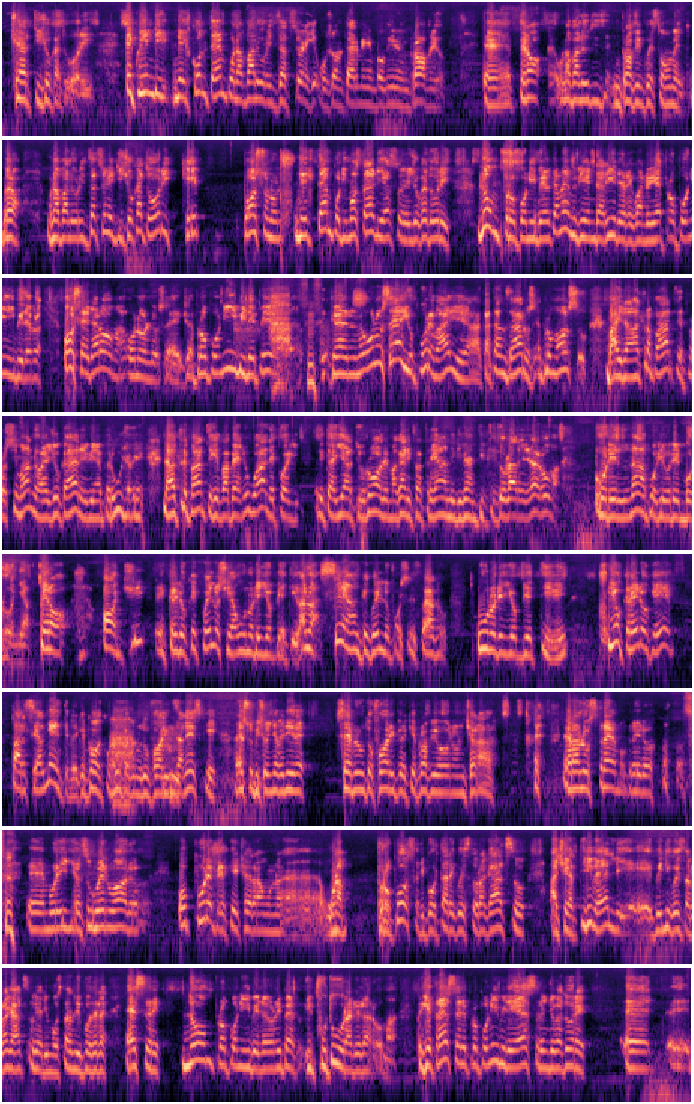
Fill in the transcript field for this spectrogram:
certi giocatori e quindi nel contempo la valorizzazione, che uso un termine un pochino improprio, eh, però una valorizzazione improprio in questo momento, però una valorizzazione di giocatori che possono nel tempo dimostrare di essere dei giocatori non proponibili, perché a me mi viene da ridere quando è proponibile, o sei da Roma o non lo sei, cioè proponibile per, cioè, o lo sei oppure vai a Catanzaro, sei promosso, vai da un'altra parte, il prossimo anno vai a giocare, vieni a Perugia, vieni da altre parti che va bene uguale, poi ritagliarti un ruolo e magari fra tre anni diventi il titolare della Roma, o del Napoli o del Bologna, però oggi eh, credo che quello sia uno degli obiettivi. Allora, se anche quello fosse stato uno degli obiettivi, io credo che parzialmente, perché poi comunque è venuto fuori Zaleschi, adesso bisogna vedere se è venuto fuori perché proprio non c'era, era lo stremo, credo, eh, Murigno su quel ruolo, oppure perché c'era un, una proposta di portare questo ragazzo a certi livelli e quindi questo ragazzo che ha dimostrato di poter essere non proponibile, lo ripeto, il futuro della Roma, perché tra essere proponibile e essere un giocatore eh, eh,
